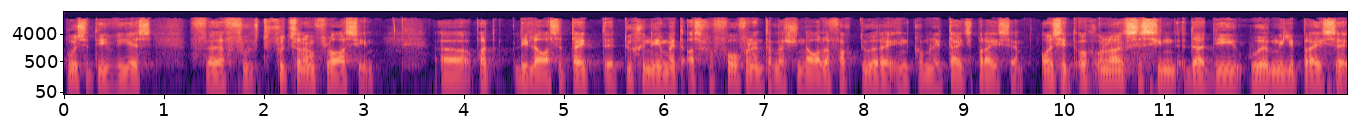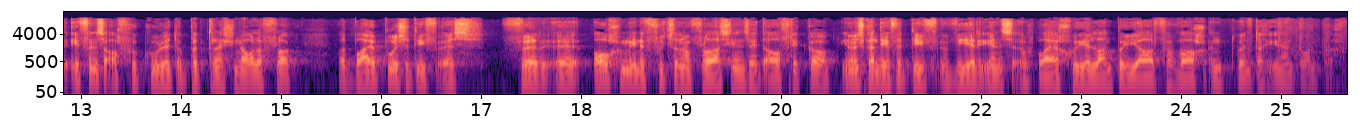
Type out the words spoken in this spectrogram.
positief wees vir voedselinflasie uh wat die laaste tyd uh, toegeneem het as gevolg van internasionale faktore en kommoditeitspryse. Ons het ook onlangs gesien dat die hoë mieliepryse effens afgekoel het op internasionale vlak wat baie positief is vir 'n uh, algemene voedselinflasie in Suid-Afrika. En ons kan definitief weer eens 'n baie goeie landboujaar verwag in 2021.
